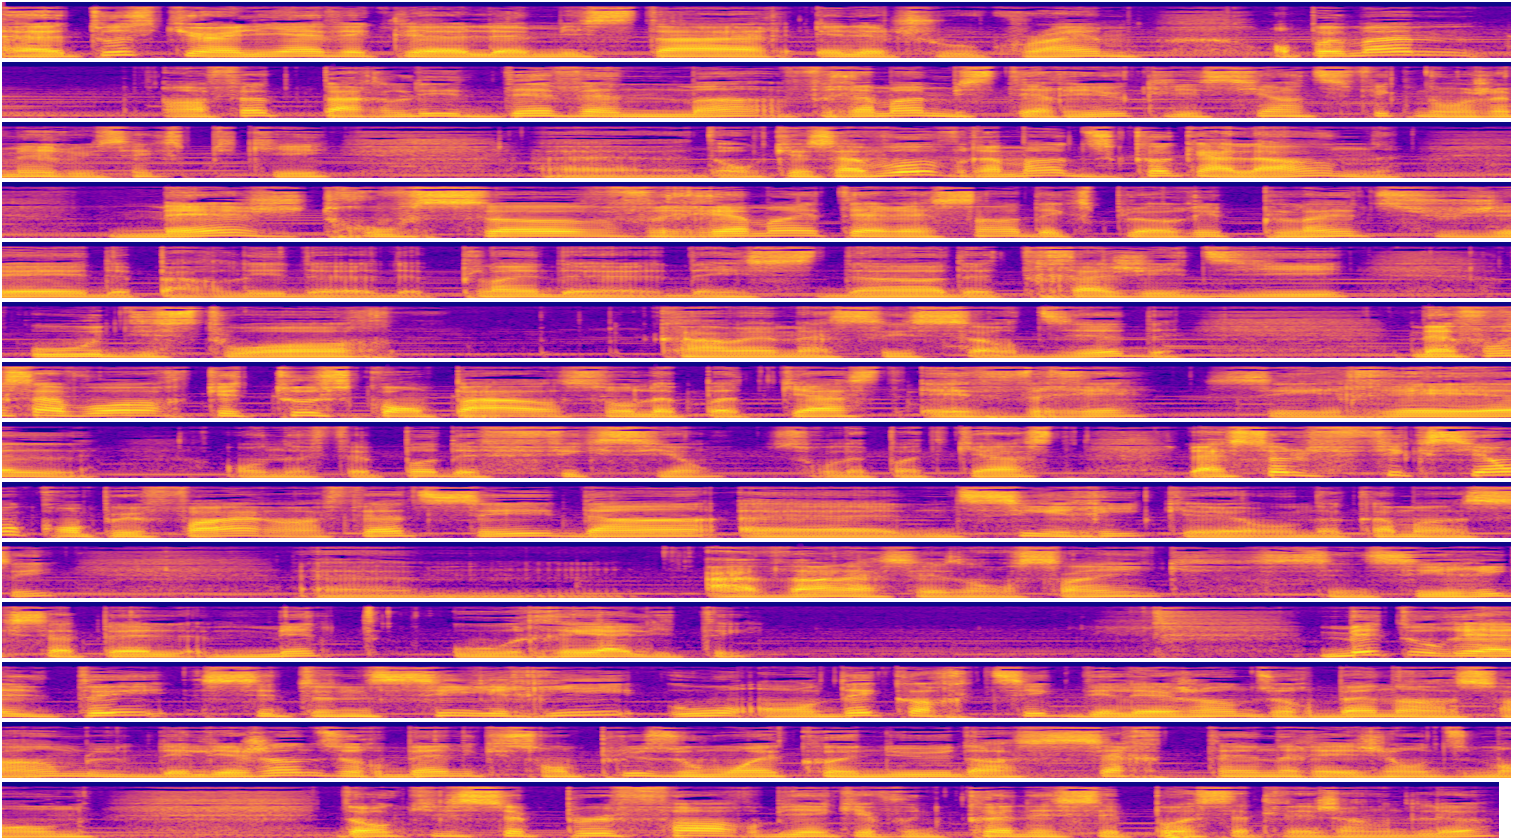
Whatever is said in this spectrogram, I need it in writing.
Euh, tout ce qui a un lien avec le, mystère et le true crime. On peut même, en fait, parler d'événements vraiment mystérieux que les scientifiques n'ont jamais réussi à expliquer. donc, ça va vraiment du coq à l'âne. Mais je trouve ça vraiment intéressant d'explorer plein de sujets, de parler de, plein d'incidents, de, tragédies ou d'histoires quand même assez sordides. Mais il faut savoir que tout ce qu'on parle sur le podcast est vrai, c'est réel. On ne fait pas de fiction sur le podcast. La seule fiction qu'on peut faire, en fait, c'est dans euh, une série qu'on a commencé euh, avant la saison 5. C'est une série qui s'appelle Mythe ou Réalité. Mythe ou réalité, c'est une série où on décortique des légendes urbaines ensemble, des légendes urbaines qui sont plus ou moins connues dans certaines régions du monde. Donc il se peut fort bien que vous ne connaissez pas cette légende-là.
